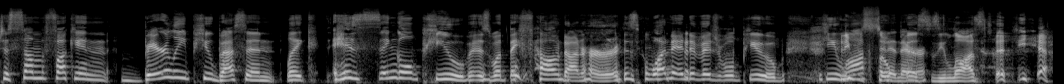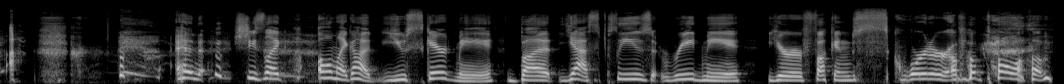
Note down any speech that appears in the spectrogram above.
to some fucking barely pubescent, like his single pube is what they found on her, is one individual pube. He He lost so it in there. He lost it. Yeah. And she's like, Oh my God, you scared me. But yes, please read me your fucking squirter of a poem.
